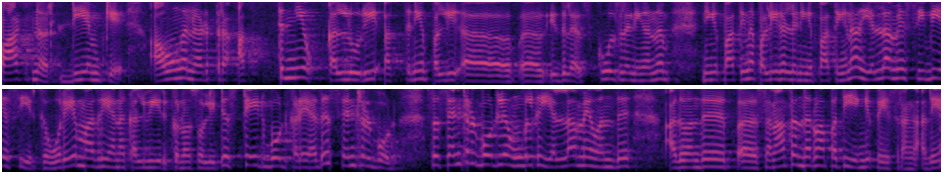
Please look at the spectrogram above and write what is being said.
பார்ட்னர் டிஎம்கே அவங்க நடத்துகிற அத்தனையும் கல்லூரி அத்தனையும் பள்ளி இதில் ஸ்கூல்ஸில் நீங்கள் வந்து நீங்கள் பார்த்தீங்கன்னா பள்ளிகளில் நீங்கள் பார்த்தீங்கன்னா எல்லாமே சிபிஎஸ்சி இருக்குது ஒரே மாதிரியான கல்வி இருக்கணும் சொல்லிட்டு ஸ்டேட் போர்டு கிடையாது சென்ட்ரல் போர்டு ஸோ சென்ட்ரல் போர்டில் உங்களுக்கு எல்லாமே வந்து அது வந்து அஹ், சனாதன் தர்மா பற்றி எங்கே பேசுகிறாங்க அதே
